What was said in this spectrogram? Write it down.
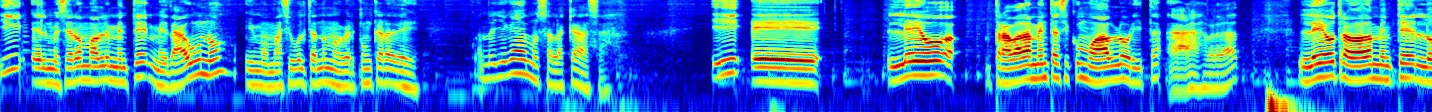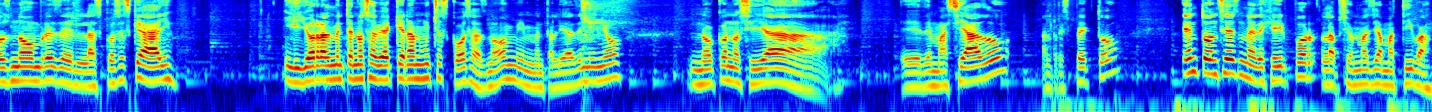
Y el mesero amablemente me da uno y mamá así volteándome a ver con cara de, cuando lleguemos a la casa. Y eh, leo trabadamente, así como hablo ahorita, ah, ¿verdad? Leo trabadamente los nombres de las cosas que hay. Y yo realmente no sabía que eran muchas cosas, ¿no? Mi mentalidad de niño no conocía eh, demasiado al respecto. Entonces me dejé ir por la opción más llamativa,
